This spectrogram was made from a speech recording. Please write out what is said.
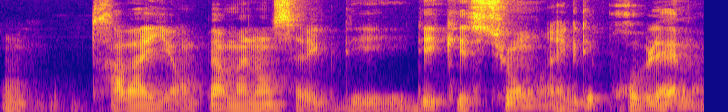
on, travaille en permanence avec des, questions, avec des problèmes,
